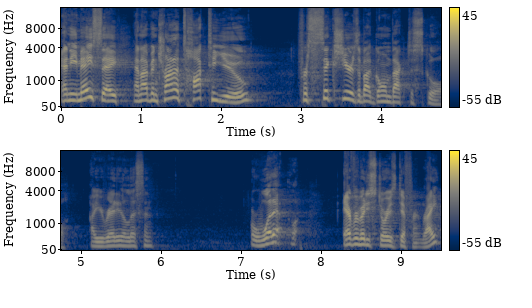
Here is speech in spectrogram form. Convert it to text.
and he may say, and I've been trying to talk to you for six years about going back to school. Are you ready to listen? Or what? Everybody's story is different, right?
